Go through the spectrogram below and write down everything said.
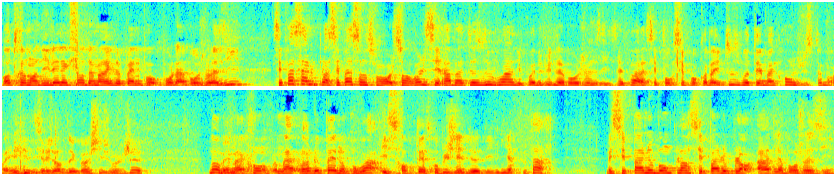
Autrement dit, l'élection de Marine Le Pen pour, la bourgeoisie, c'est pas ça le plan, c'est pas son, rôle. Son rôle, c'est rabatteuse de voix du point de vue de la bourgeoisie. C'est pas, c'est pour, qu'on aille tous voter Macron, justement. Et les dirigeants de gauche, ils jouent le jeu. Non, mais Macron, Le Pen au pouvoir, ils seront peut-être obligés d'y venir plus tard. Mais c'est pas le bon plan, c'est pas le plan A de la bourgeoisie.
